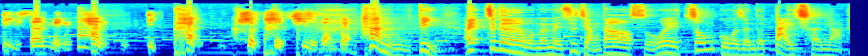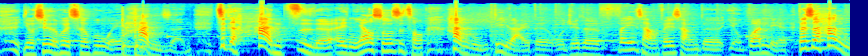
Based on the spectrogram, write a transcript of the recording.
第三名汉武帝，汉盛世七十三票。汉武帝。哎，这个我们每次讲到所谓中国人的代称啊，有些人会称呼为汉人。这个“汉”字呢，哎，你要说是从汉武帝来的，我觉得非常非常的有关联。但是汉武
